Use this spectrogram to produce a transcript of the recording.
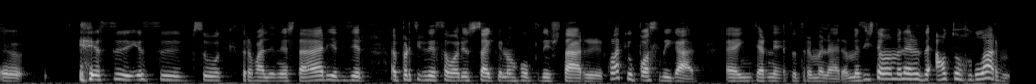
uh, esse, esse pessoa que trabalha nesta área dizer a partir dessa hora eu sei que eu não vou poder estar. Claro que eu posso ligar a internet de outra maneira, mas isto é uma maneira de autorregular-me.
